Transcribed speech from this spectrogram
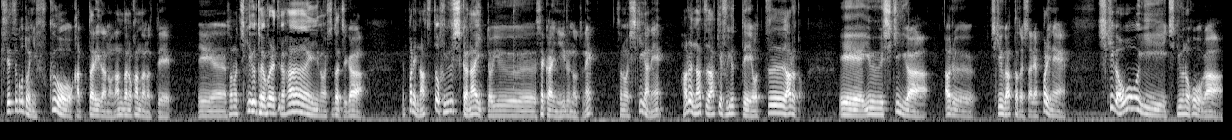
季節ごとに服を買ったりだの、なんだのかんだのって、えー、その地球と呼ばれてる範囲の人たちが、やっぱり夏と冬しかないという世界にいるのとね、その四季がね、春、夏、秋、冬って4つあると、えー、いう四季がある地球があったとしたら、やっぱりね、四季が多い地球の方が、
